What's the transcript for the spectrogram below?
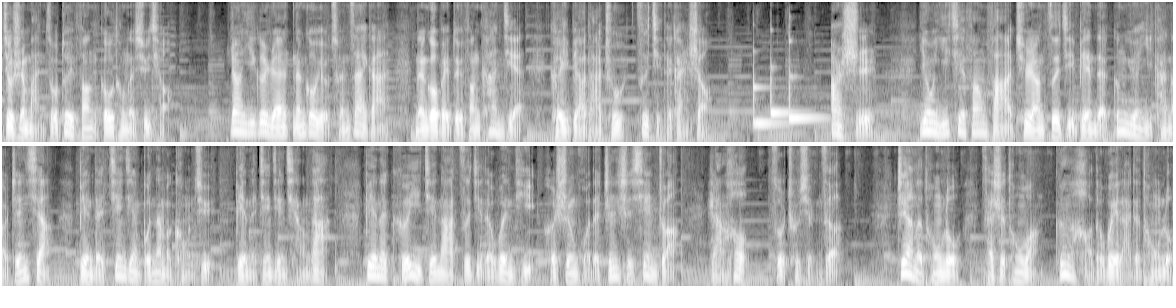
就是满足对方沟通的需求，让一个人能够有存在感，能够被对方看见，可以表达出自己的感受。二十，用一切方法去让自己变得更愿意看到真相，变得渐渐不那么恐惧，变得渐渐强大，变得可以接纳自己的问题和生活的真实现状，然后做出选择。这样的通路才是通往更好的未来的通路。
